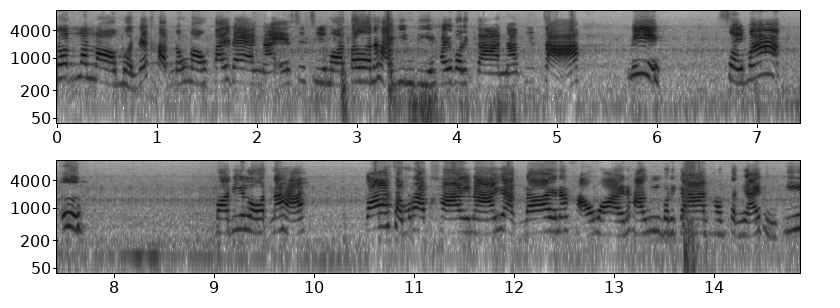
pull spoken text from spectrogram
รถละลอเหมือนได้ขับน้องๆป้ายแดงนะ SCC Motor นะคะ ยินดีให้บริการนะพี่จ๋านี่ สวยมาก อือบอดี้รถนะคะ สำหรับใครนะอยากได้นะคะวายนะคะ มีบริการทำสัญญาถึงที่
